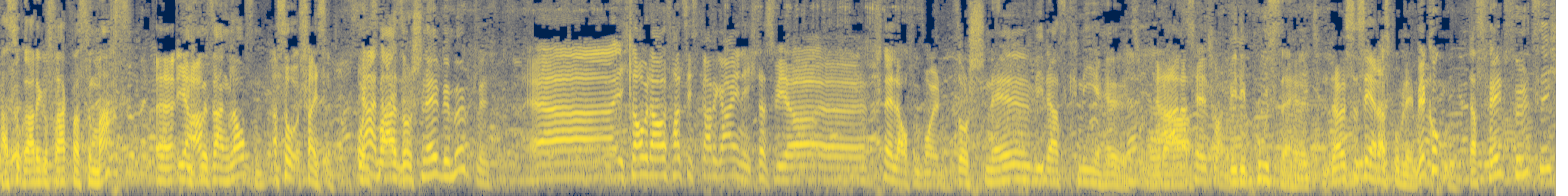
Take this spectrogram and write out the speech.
Hast du gerade gefragt, was du machst? Äh, Ich ja. würde sagen, laufen. Ach so, scheiße. Und ja, zwar nein. so schnell wie möglich. Äh, ich glaube, darauf hat sich gerade geeinigt, dass wir äh, schnell laufen wollen. So schnell wie das Knie hält. Oder Ja, das hält schon. Wie die Puste hält. Das ist eher das Problem. Wir gucken. Das Feld füllt sich,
